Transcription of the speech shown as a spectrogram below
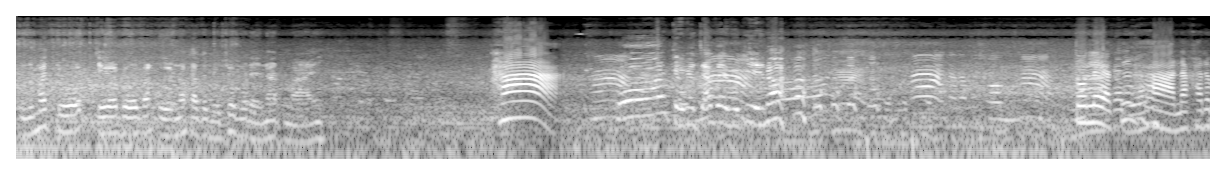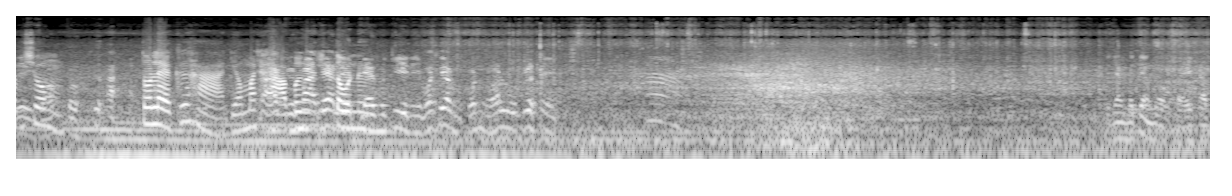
อันนี้มาเจอเจอโดยบังเอิญเนาะครับท่านผู้ชมไม่ได้นัดหมายห้าโอ้ยเก่งกันจับได้เมื่อกี้เนาะตั วแรกคือหานะคะท่านผู้ชม ตัวแรกคือหา เดี๋ยวมาถาเบิงอีกตัวหนึ่งเมื่อกี้นี่พอเทียบขนหัวลูกเลยยังไปเที่ยงบอกไปครับ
